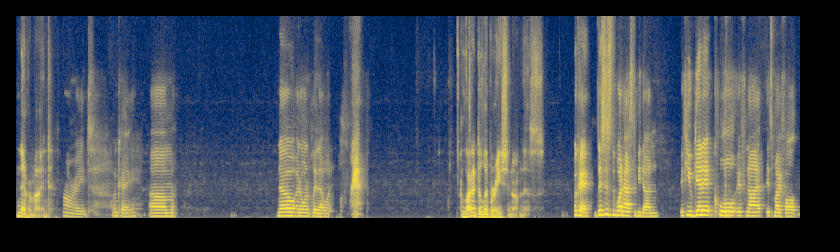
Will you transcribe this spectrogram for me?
never mind. All right. Okay. Um No, I don't want to play that one. Crap. A lot of deliberation on this. Okay, this is what has to be done. If you get it, cool. If not, it's my fault.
